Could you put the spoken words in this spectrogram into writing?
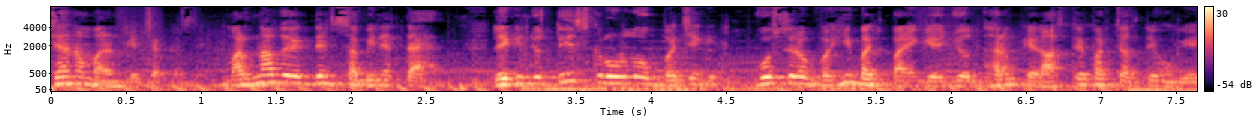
जन्म मरण के चक्कर से। मरना तो एक दिन सभी ने तय है, लेकिन जो 30 करोड़ लोग बचेंगे, वो सिर्फ़ वही बच पाएँगे जो धर्म के रास्ते पर चलते होंगे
